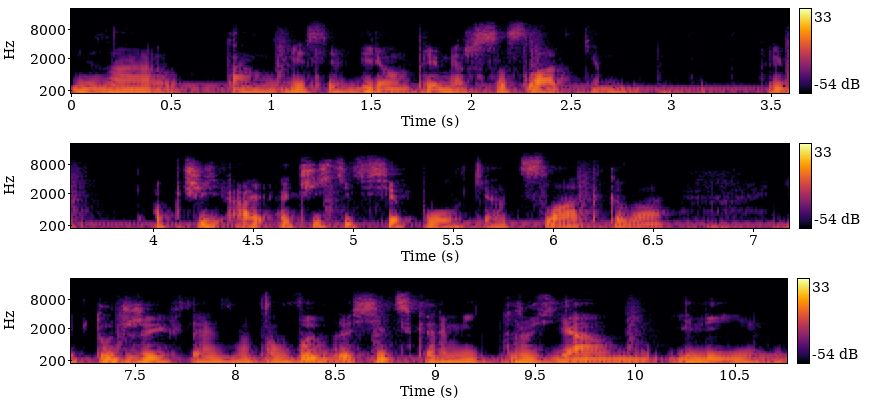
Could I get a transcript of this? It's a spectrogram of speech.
не знаю, там, если берем пример со сладким, очистить все полки от сладкого, и тут же их, я не знаю, там выбросить, скормить друзьям или,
